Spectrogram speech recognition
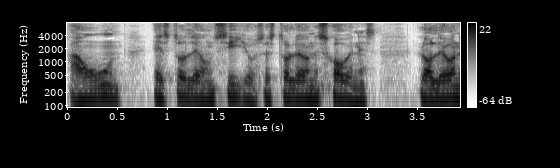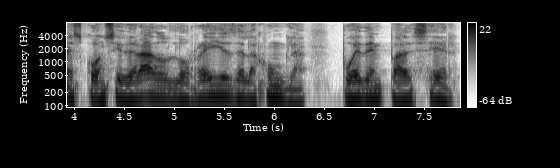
Aún estos leoncillos, estos leones jóvenes, los leones considerados los reyes de la jungla, pueden padecer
